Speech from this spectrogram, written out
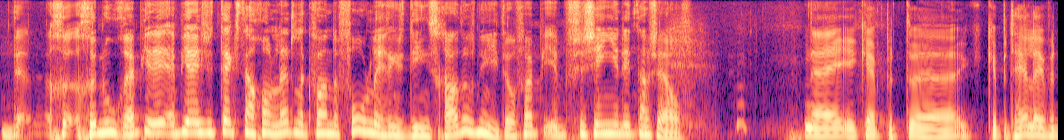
De, genoeg. Heb je, heb je deze tekst nou gewoon letterlijk van de voorlichtingsdienst gehad of niet? Of heb je, verzin je dit nou zelf? Nee, ik heb het, uh, ik heb het heel even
